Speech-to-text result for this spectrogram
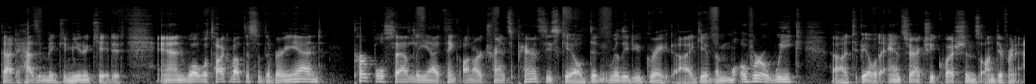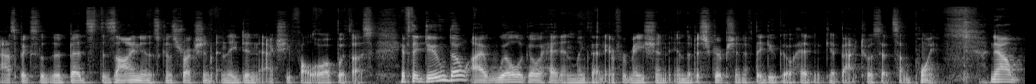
that hasn't been communicated. And while we'll talk about this at the very end Purple, sadly, I think on our transparency scale didn't really do great. I gave them over a week uh, to be able to answer actually questions on different aspects of the bed's design and its construction, and they didn't actually follow up with us. If they do, though, I will go ahead and link that information in the description if they do go ahead and get back to us at some point. Now,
